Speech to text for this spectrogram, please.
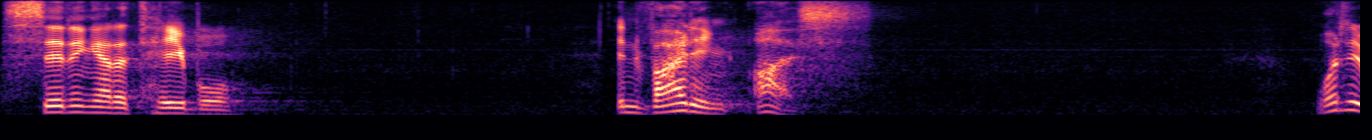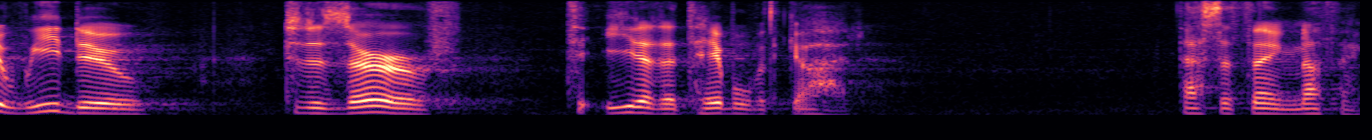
sitting at a table, inviting us. What did we do to deserve to eat at a table with God? That's the thing, nothing.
